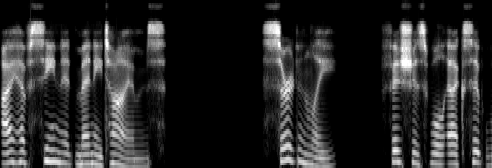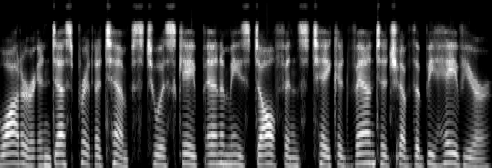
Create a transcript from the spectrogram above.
I have seen it many times. Certainly, fishes will exit water in desperate attempts to escape enemies. Dolphins take advantage of the behavior,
